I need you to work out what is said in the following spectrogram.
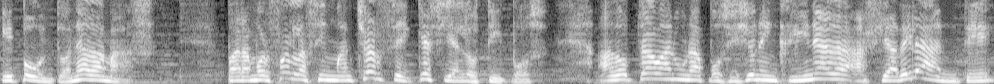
y punto, nada más. Para morfarla sin mancharse, ¿qué hacían los tipos? Adoptaban una posición inclinada hacia adelante,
